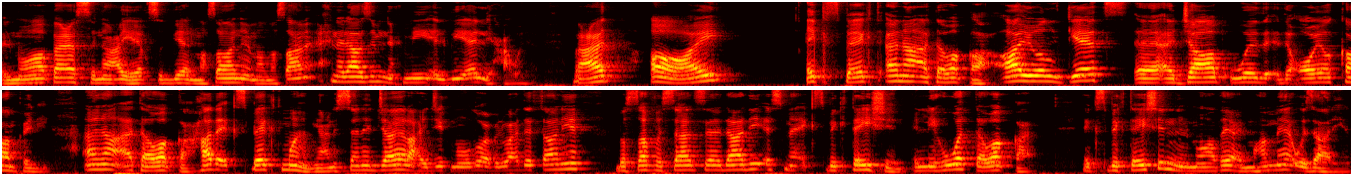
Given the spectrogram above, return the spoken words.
المواقع الصناعية يقصد بها المصانع ما مصانع إحنا لازم نحمي البيئة اللي حولها. بعد I expect أنا أتوقع. I will get a job with the oil company. أنا أتوقع. هذا expect مهم. يعني السنة الجاية راح يجيك موضوع بالوحدة الثانية بالصف السادس الإعدادي اسمه expectation اللي هو التوقع. Expectation من المواضيع المهمة وزاريا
